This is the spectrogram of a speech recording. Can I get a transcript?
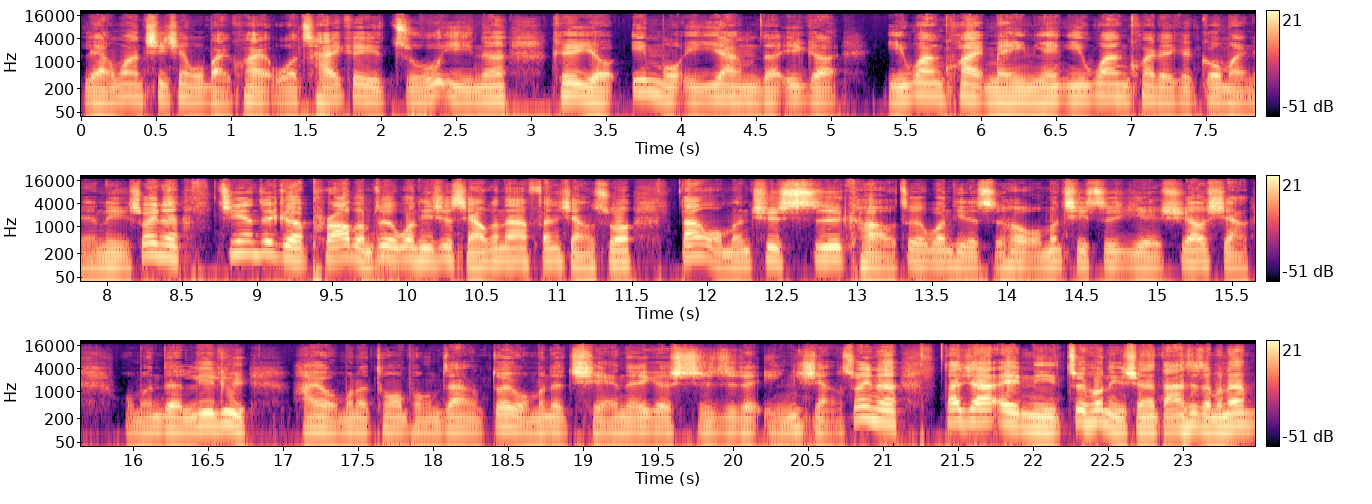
两万七千五百块，我才可以足以呢，可以有一模一样的一个。一万块每年一万块的一个购买能力，所以呢，今天这个 problem 这个问题是想要跟大家分享说，当我们去思考这个问题的时候，我们其实也需要想我们的利率，还有我们的通货膨胀对我们的钱的一个实质的影响。所以呢，大家哎，你最后你选的答案是什么呢？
